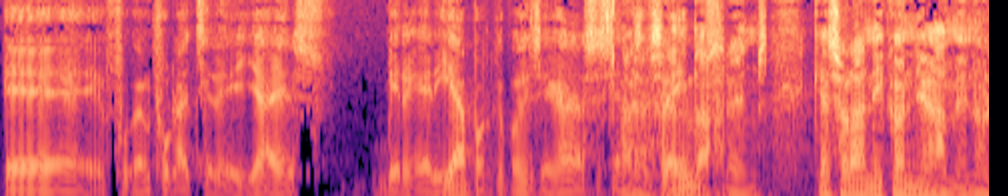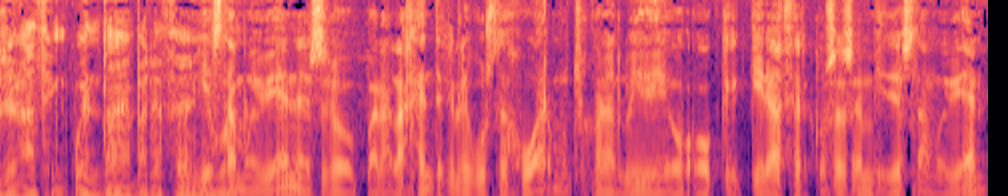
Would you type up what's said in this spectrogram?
Eh, en Full HD ya es virguería porque podéis llegar a 60, a 60 frames. frames. Que eso la Nikon llega a menos, llega a 50, me parece. Y está bueno, muy bien, eso para la gente que le guste jugar mucho con el vídeo o que quiera hacer cosas en vídeo está muy bien.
